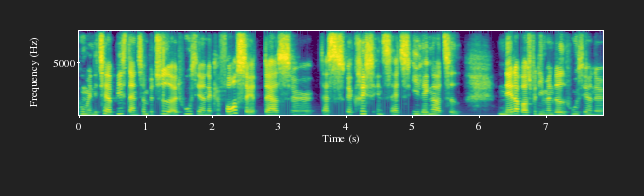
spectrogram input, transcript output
humanitær bistand, som betyder, at husierne kan fortsætte deres, øh, deres øh, krigsindsats i længere tid. Netop også fordi man ved, at husierne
